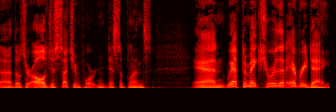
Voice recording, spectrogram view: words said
uh, those are all just such important disciplines. And we have to make sure that every day,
